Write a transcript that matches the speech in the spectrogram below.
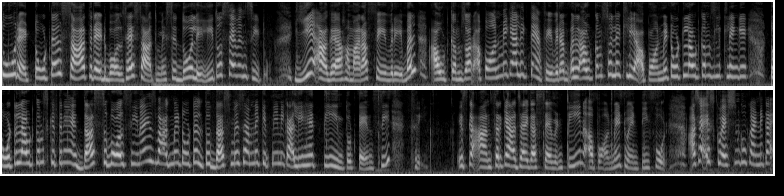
टू रेड टोटल सात रेड बॉल्स है, सात में से दो ले ली तो सेवन सी टू ये आ गया हमारा फेवरेबल आउटकम्स और अपॉन में क्या लिखते हैं? फेवरेबल आउटकम्स तो लिख लिया अपॉन में टोटल आउटकम्स लिख लेंगे. टोटल आउटकम्स कितने हैं? दस बॉल्स थी ना इस बाग में टोटल तो दस में से हमने कितनी निकाली है? तीन तो टेन सी थ्री इसका आंसर क्या आ जाएगा? 17 अपॉन में 24 अच्छा इस क्वेश्चन को करने का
